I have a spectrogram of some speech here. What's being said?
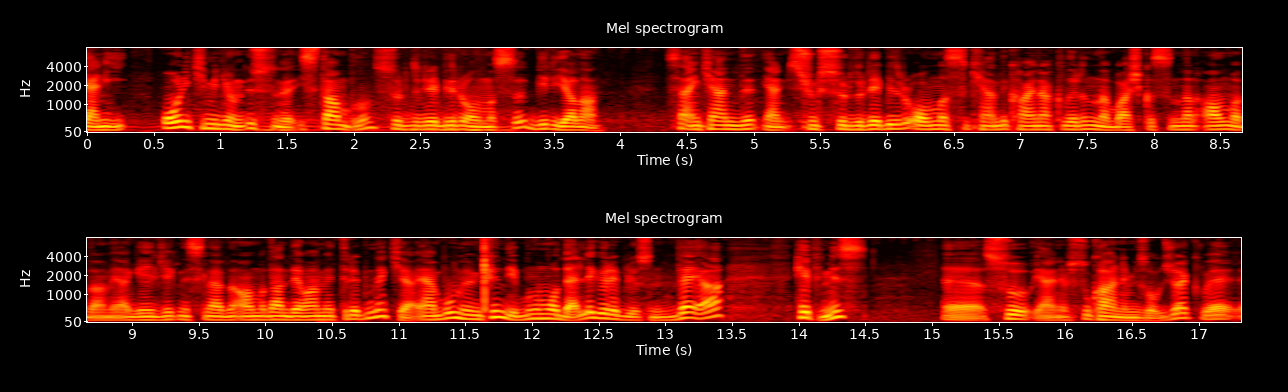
yani 12 milyonun üstünde İstanbul'un sürdürülebilir olması bir yalan. Sen kendi yani çünkü sürdürülebilir olması kendi kaynaklarınla başkasından almadan veya gelecek nesillerden almadan devam ettirebilmek ya. Yani bu mümkün değil. Bunu modelle görebiliyorsun. Veya hepimiz e, su yani su karnemiz olacak ve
